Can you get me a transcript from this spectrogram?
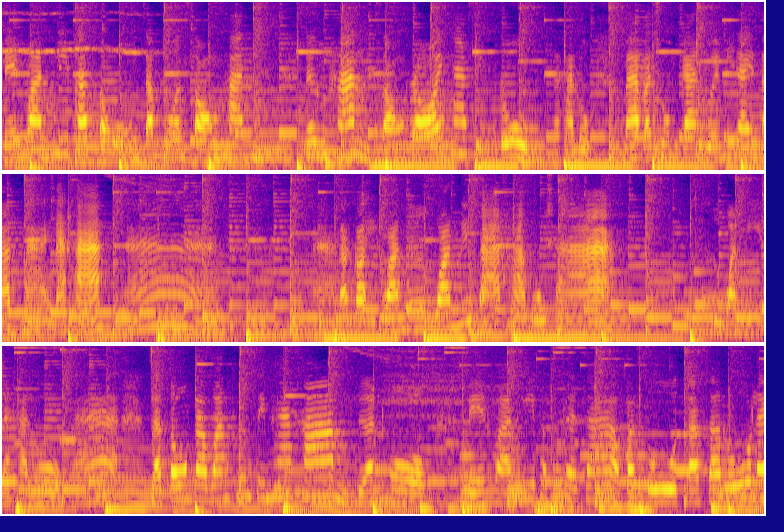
เป็นวันที่พระสงฆ์จำนวน 2,1,250 รูปนะคะลูก มาประชุมกันโดยไม่ได้นัดหมายนะคะอ่าอ่าแล้วก็อีกวันหนึ่งวันวิสาขาบูชา คือวันนี้นะคะลูกอ่าจะตรงกับวันขึ้น15ค่ำเดือน 6 เป็นวันที่พระพุทธเจ้าประสูติตรัสรู้และ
